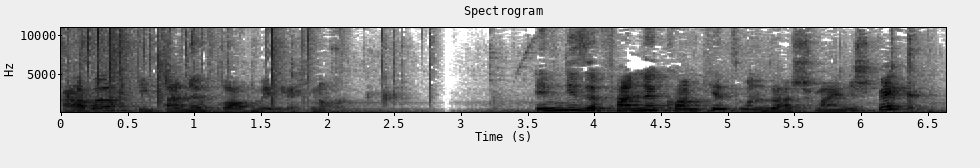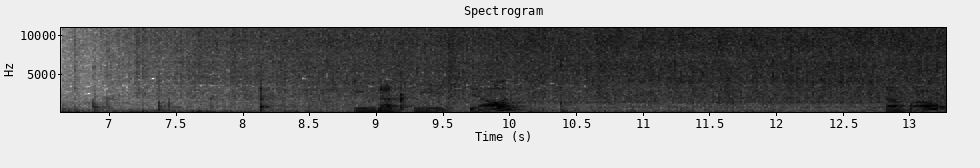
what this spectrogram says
aber die Pfanne brauchen wir gleich noch. In diese Pfanne kommt jetzt unser Schweinespeck. Den lassen wir jetzt hier aus darf auch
